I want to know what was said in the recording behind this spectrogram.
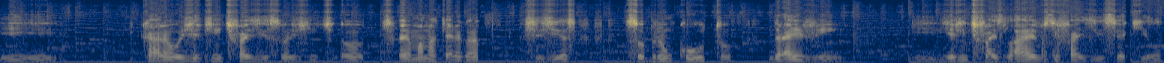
e, cara, hoje a gente faz isso. Hoje a gente saiu uma matéria agora esses dias sobre um culto drive-in e, e, a gente faz lives e faz isso e aquilo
